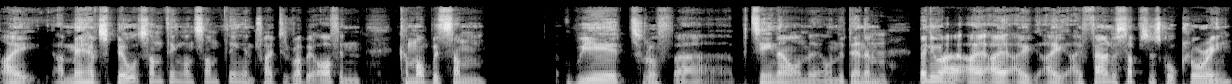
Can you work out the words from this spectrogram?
I, I may have spilled something on something and tried to rub it off and come up with some weird sort of uh, patina on the on the denim. Mm-hmm. But anyway, I, I, I, I found a substance called chlorine,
